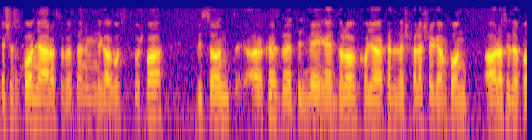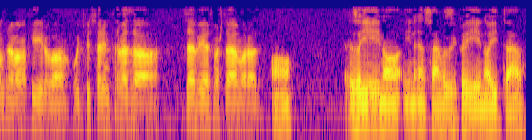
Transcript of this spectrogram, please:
és ez pont nyáron szokott lenni mindig augusztusban, viszont a közben egy még egy dolog, hogy a kedves feleségem pont arra az időpontra van kiírva, úgyhogy szerintem ez a az EB ez most elmarad. Aha. Ez a jéna, innen származik a jéna itál.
